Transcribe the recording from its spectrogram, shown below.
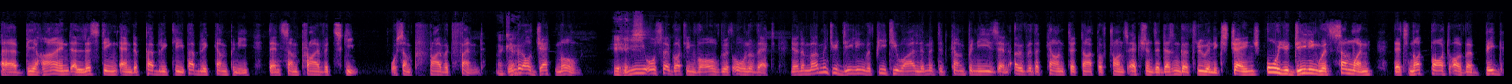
uh, behind a listing and a publicly public company than some private scheme or some private fund. Okay. Remember old Jack Milne? Yes. He also got involved with all of that. Now, the moment you're dealing with PTY limited companies and over the counter type of transactions that doesn't go through an exchange, or you're dealing with someone that's not part of a big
